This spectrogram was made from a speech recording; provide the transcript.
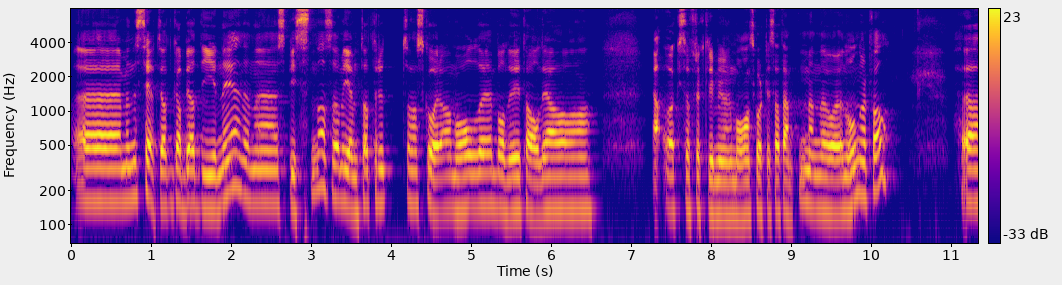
Eh, Men det ser ut til at Gabbiadini, denne spissen da, som jevnt og trutt har skåra mål eh, både i Italia og ja, Det var ikke så fryktelig mye mål han skåret i Southampton, men det var jo noen, i hvert fall. Eh,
